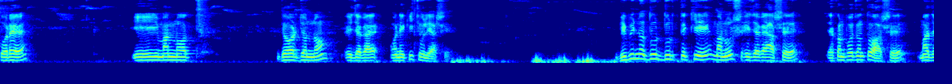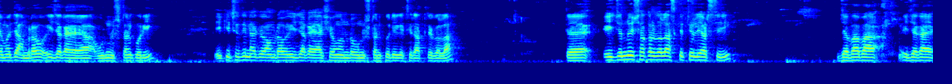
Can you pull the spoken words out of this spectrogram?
করে, এই মান্নত দেওয়ার জন্য এই জায়গায় অনেকেই চলে আসে। বিভিন্ন দূর দূর থেকে মানুষ এই জায়গায় আসে, এখন পর্যন্ত আসে। মাঝে মাঝে আমরাও এই জায়গায় অনুষ্ঠান করি। এই কিছুদিন আগেও আমরাও এই জায়গায় এসে আমরা অনুষ্ঠান করে গেছি রাত্রেবেলা। তা এই জন্যই সকালবেলা আজকে চলে আসছি যে, বাবা এই জায়গায়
